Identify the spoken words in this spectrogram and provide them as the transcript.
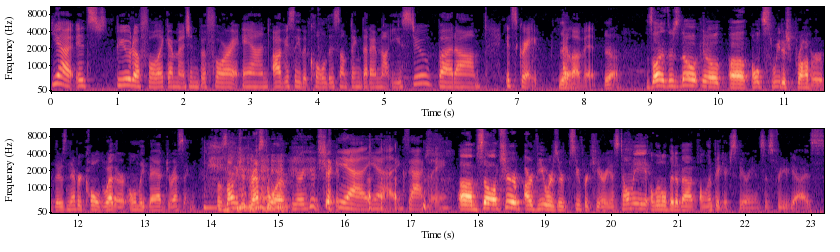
Yeah, it's beautiful, like I mentioned before, and obviously the cold is something that I'm not used to, but um, it's great. Yeah. I love it. Yeah. As long as there's no, you know, uh, old Swedish proverb, there's never cold weather, only bad dressing. So as long as you're dressed warm, you're in good shape. Yeah, yeah, exactly. Um, so I'm sure our viewers are super curious. Tell me a little bit about Olympic experiences for you guys.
